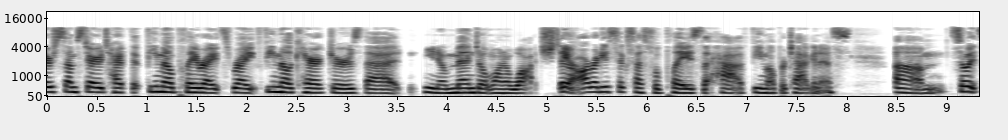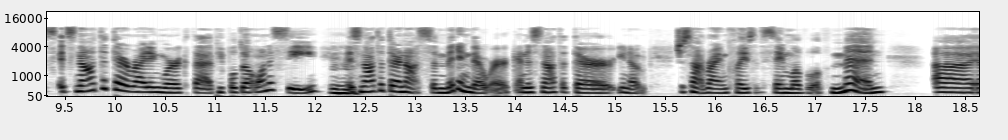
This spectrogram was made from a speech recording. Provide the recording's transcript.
there's some stereotype that female playwrights write female characters that, you know, men don't want to watch. There yeah. are already successful plays that have female protagonists. Um, so it's it's not that they're writing work that people don't want to see. Mm-hmm. It's not that they're not submitting their work, and it's not that they're you know just not writing plays at the same level of men. Uh,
